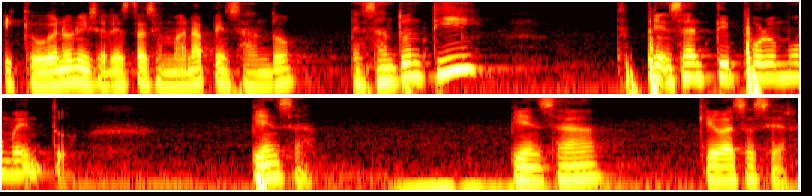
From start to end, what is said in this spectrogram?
y qué bueno iniciar esta semana pensando pensando en ti. Piensa en ti por un momento. Piensa. Piensa qué vas a hacer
